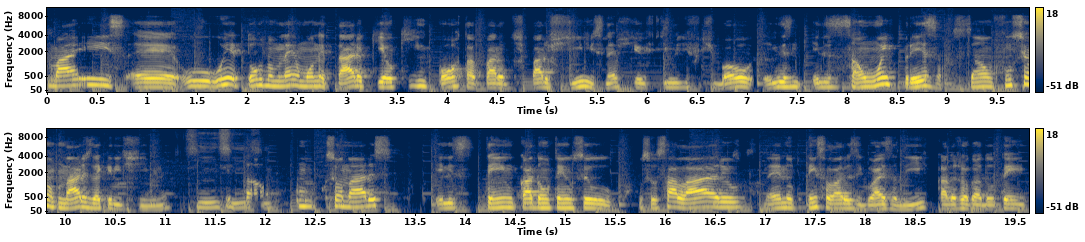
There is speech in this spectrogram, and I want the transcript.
mas é, o, o, retorno né, monetário, que é o que importa para, para os times, né, porque os times de futebol, eles, eles são uma empresa, são funcionários daquele time, né? Sim, sim, então, sim. como funcionários, eles têm, cada um tem o seu, o seu salário, né? Não tem salários iguais ali. Cada jogador tem,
